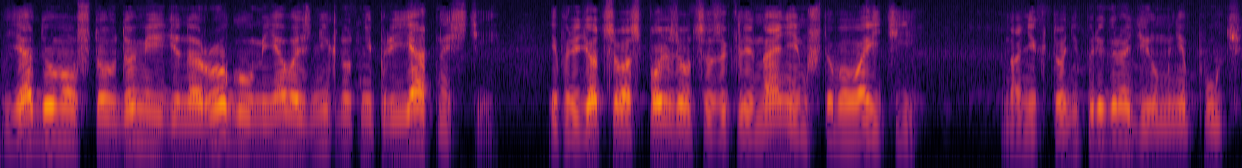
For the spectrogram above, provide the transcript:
Я думал, что в доме единорога у меня возникнут неприятности, и придется воспользоваться заклинанием, чтобы войти. Но никто не преградил мне путь.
